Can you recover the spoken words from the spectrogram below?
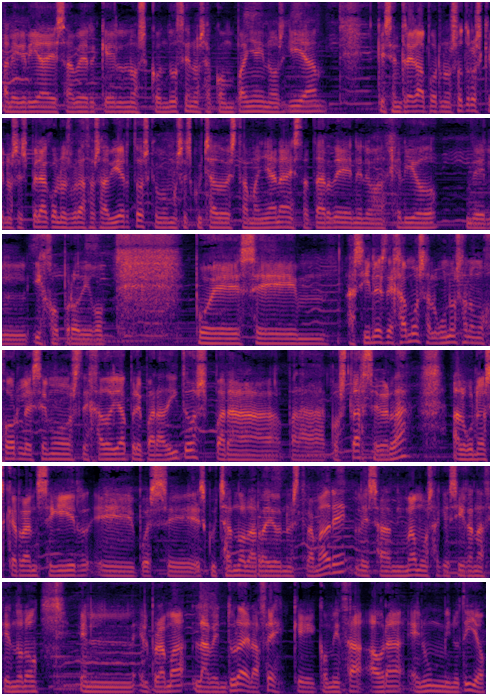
alegría de saber que Él nos conduce, nos acompaña y nos guía, que se entrega por nosotros, que nos espera con los brazos abiertos, como hemos escuchado esta mañana, esta tarde en el Evangelio del Hijo Pródigo. Pues em, así les dejamos, algunos a lo mejor les hemos dejado ya preparaditos para, acostarse, ¿verdad? Algunos querrán seguir eh, pues eh, escuchando la radio de nuestra madre, les animamos a que sigan haciéndolo en el programa La aventura de la fe, que comienza ahora en un minutillo.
